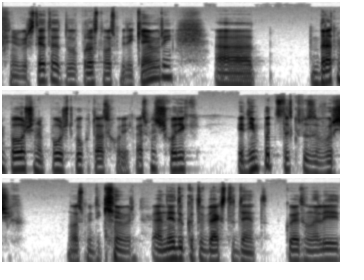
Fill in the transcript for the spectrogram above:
в университета, въпрос на 8 декември, брат ми повече на повече, колкото аз ходих. Аз мисля, че ходих един път след като завърших на 8 декември, а не докато бях студент, което нали е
